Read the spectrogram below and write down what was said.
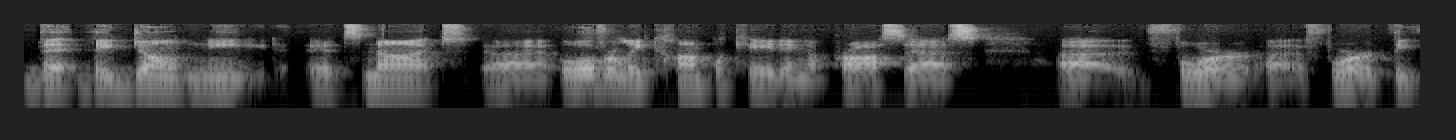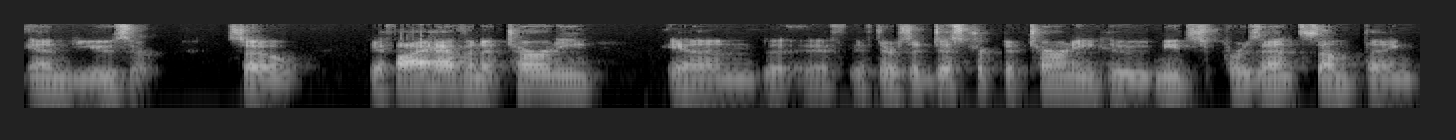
that they don't need. It's not uh, overly complicating a process uh, for uh, for the end user. So if I have an attorney and if, if there's a district attorney who needs to present something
